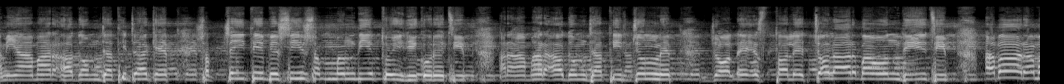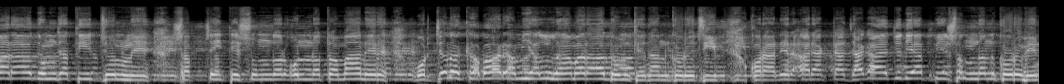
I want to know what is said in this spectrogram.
আমি আমার আদম জাতিটাকে সবচেয়ে বেশি সম্মান দিয়ে তৈরি করেছি আর আমার আদম জাতির জন্য জলে, স্থলে চলার বাহন দিয়েছি। আবার আমার আদম জাতির জন্য সবচেয়ে সুন্দর, উন্নত মানের মর্যাদা খাবার আমি আল্লাহ আমার আদমকে দান করেছি কোরআনের আর একটা জায়গায় যদি আপনি সন্ধান করবেন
